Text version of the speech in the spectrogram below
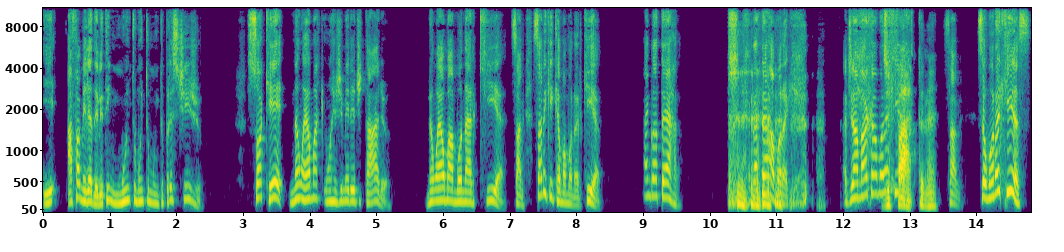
E a família dele tem muito, muito, muito prestígio. Só que não é uma, um regime hereditário. Não é uma monarquia, sabe? Sabe o que é uma monarquia? A Inglaterra. A Inglaterra é uma monarquia. A Dinamarca é uma monarquia. De fato, né? Sabe? São monarquias.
